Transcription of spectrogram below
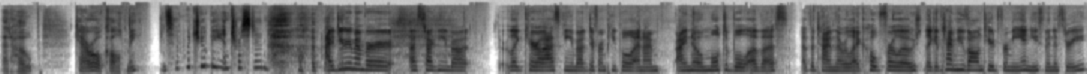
at hope carol called me and said, Would you be interested? I do remember us talking about like Carol asking about different people and I'm I know multiple of us at the time that were like Hope Furlow like at the time you volunteered for me in youth ministry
